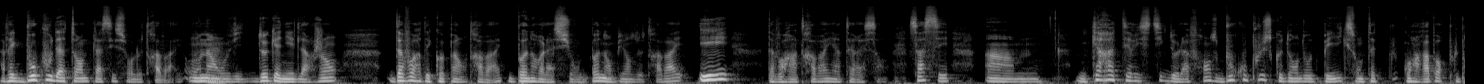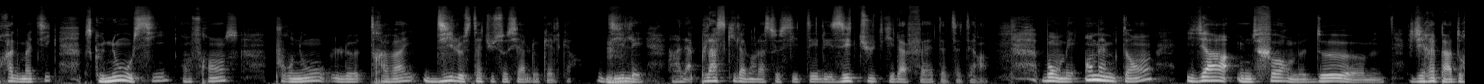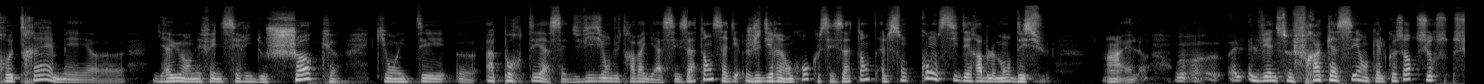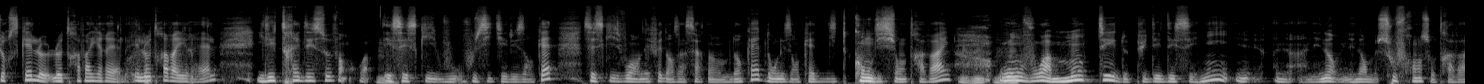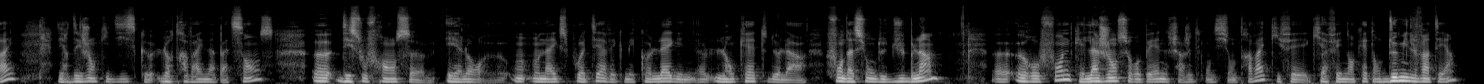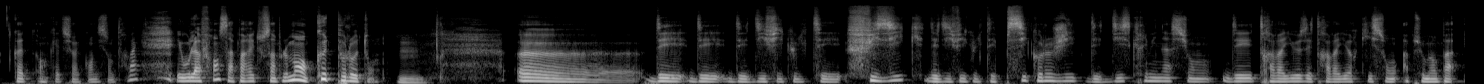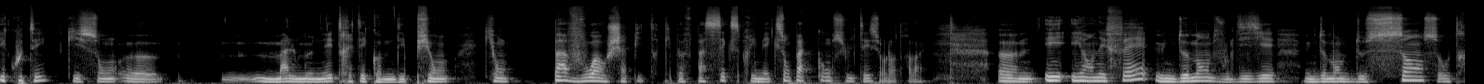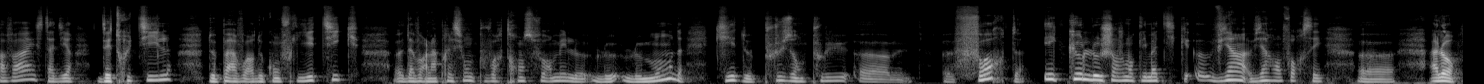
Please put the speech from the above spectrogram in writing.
avec beaucoup d'attentes placées sur le travail. On a mmh. envie de gagner de l'argent, d'avoir des copains au travail, bonne relation, bonne ambiance de travail et d'avoir un travail intéressant. Ça, c'est une caractéristique de la France, beaucoup plus que dans d'autres pays qui sont peut-être qui ont un rapport plus pragmatique, parce que nous aussi, en France, pour nous, le travail dit le statut social de quelqu'un. Dit les, hein, la place qu'il a dans la société, les études qu'il a faites, etc. Bon, mais en même temps, il y a une forme de, euh, je dirais pas de retrait, mais euh, il y a eu en effet une série de chocs qui ont été euh, apportés à cette vision du travail et à ses attentes. C'est-à-dire, je dirais en gros que ces attentes, elles sont considérablement déçues. Hein, euh, elles, viennent se fracasser en quelque sorte sur, sur ce qu'est le, travail réel. Et le travail réel, il est très décevant. Quoi. Hmm. Et c'est ce qui, vous, vous citiez les enquêtes, c'est ce qui se voit en effet dans un certain nombre d'enquêtes, dont les enquêtes dites conditions de travail, hmm, hmm, où on voit monter depuis des décennies un, énorme, une énorme souffrance au travail, dire des gens qui disent que leur travail n'a pas de sens, euh, des souffrances. Euh, et alors, on, on, a exploité avec mes collègues l'enquête de la Fondation de Dublin, euh, Europhone, qui est l'agence européenne chargée des conditions de travail, qui, fait, qui a fait une enquête en 2021, enquête sur les conditions de travail, et où la France apparaît tout simplement en queue de peloton. Hmm. Euh, des, des, des, difficultés physiques, des difficultés psychologiques, des discriminations, des travailleuses et travailleurs qui sont absolument pas écoutés, qui sont euh, malmenés, traités comme des pions, qui ont pas voix au chapitre, qui peuvent pas s'exprimer, qui sont pas consultés sur leur travail. Euh, et, en effet, une demande, vous le disiez, une demande de sens au travail, c'est-à-dire d'être utile, de pas avoir de conflit éthique, euh, d'avoir l'impression de pouvoir transformer le, le, monde, qui est de plus en plus euh, forte et que le changement climatique euh, vient, vient renforcer. Euh, alors,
